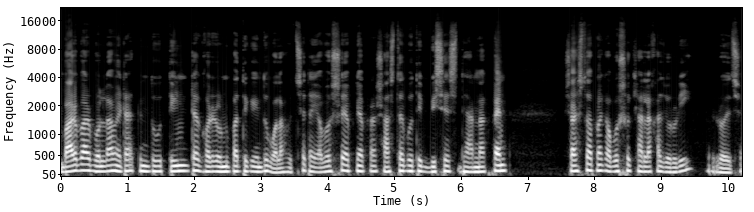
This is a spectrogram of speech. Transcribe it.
বারবার বললাম, এটা কিন্তু তিনটা ঘরের অনুপাতে কিন্তু বলা হচ্ছে, তাই অবশ্যই আপনি আপনার স্বাস্থ্যের প্রতি বিশেষ ধ্যান রাখবেন। স্বাস্থ্য আপনাকে অবশ্যই খেয়াল রাখা জরুরি রয়েছে।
